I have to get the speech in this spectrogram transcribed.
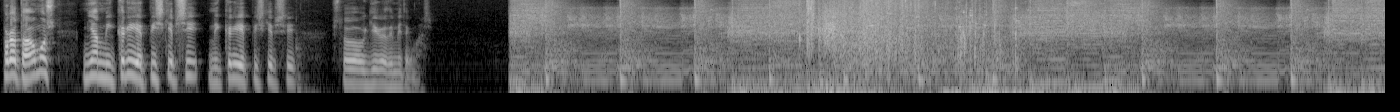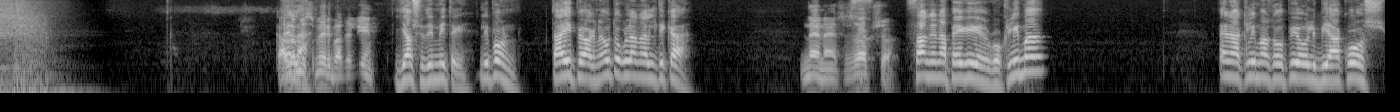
Πρώτα όμως μια μικρή επίσκεψη, μικρή επίσκεψη στον κύριο Δημήτρη μας. Καλό Έλα. μεσημέρι, Παντελή. Γεια σου Δημήτρη. Λοιπόν, τα είπε ο Αρναούτογλου αναλυτικά. Ναι, ναι, σας άκουσα. Θα είναι ένα περίεργο κλίμα. Ένα κλίμα στο οποίο ο Ολυμπιακός...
